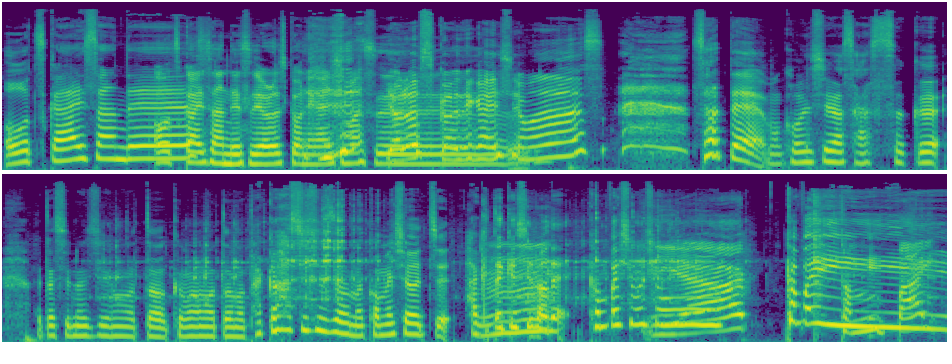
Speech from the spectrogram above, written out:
大塚愛さんです。大塚愛さんです。よろしくお願いします。よろしくお願いします。さて、もう今週は早速、私の地元、熊本の高橋酒造の米焼酎、白竹城で乾杯しましょう。いやー乾杯乾杯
